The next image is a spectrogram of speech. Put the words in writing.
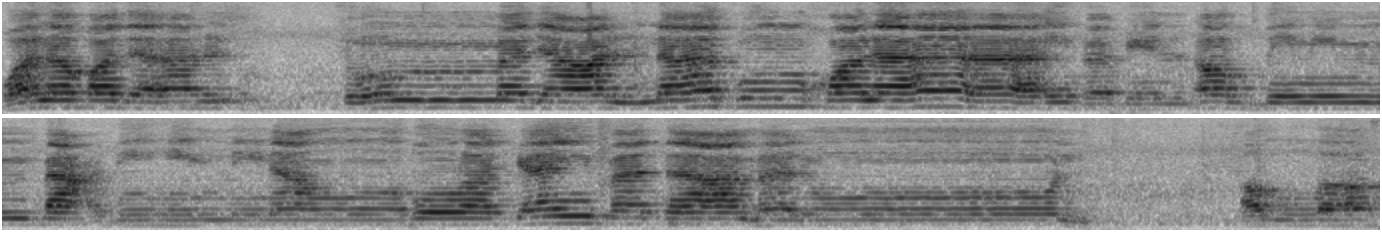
ولقد أهل ثم جعلناكم خلائف في الأرض من بعدهم لننظر كيف تعملون. الله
